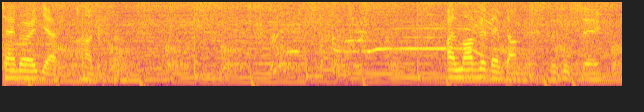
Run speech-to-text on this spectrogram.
Chamber, yes, 100%. I love that they've done this. This is sick.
